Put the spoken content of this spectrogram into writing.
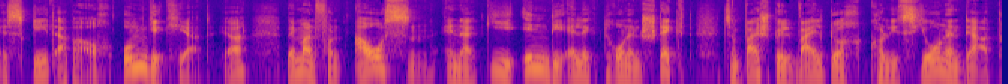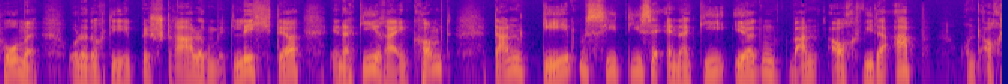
Es geht aber auch umgekehrt, ja. Wenn man von außen Energie in die Elektronen steckt, zum Beispiel weil durch Kollisionen der Atome oder durch die Bestrahlung mit Licht, ja, Energie reinkommt, dann geben sie diese Energie irgendwann auch wieder ab. Und auch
